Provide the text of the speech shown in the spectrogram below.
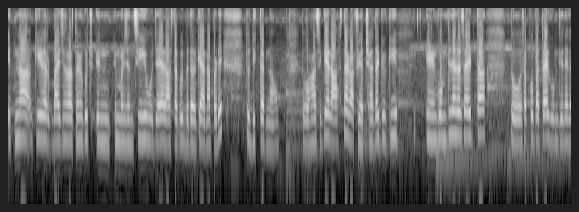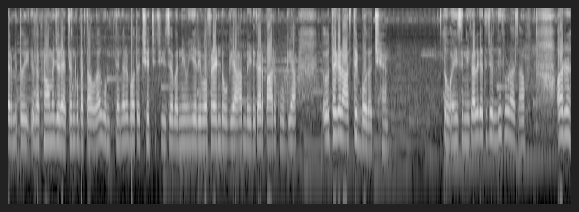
इतना कि अगर बाई चांस रास्ते में कुछ इमरजेंसी हो जाए, रास्ता कोई बदल के आना पड़े तो दिक्कत ना हो। तो वहाँ से क्या, रास्ता काफ़ी अच्छा था क्योंकि गोमती नगर साइड था तो सबको पता है गोमती नगर में तो लखनऊ में जो रहते हैं, उनको पता होगा गोमती नगर में बहुत अच्छी अच्छी चीज़ें बनी हुई है रिवर फ्रंट हो गया अंबेडकर पार्क हो गया उधर के रास्ते भी बहुत अच्छे हैं। तो वहीं से निकल गए थे जल्दी थोड़ा सा, और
